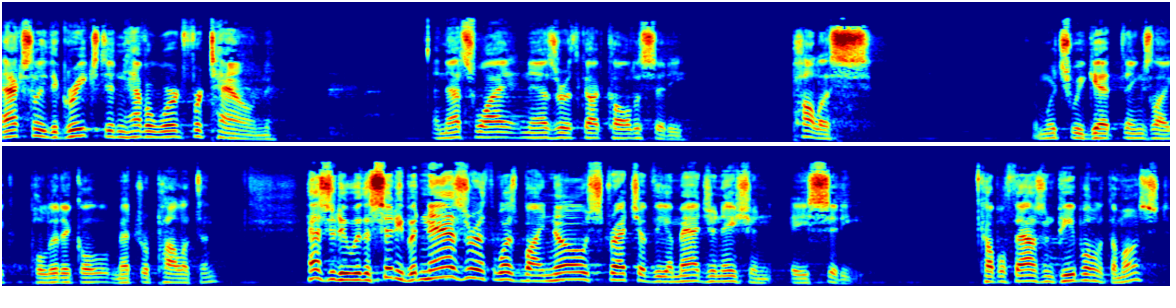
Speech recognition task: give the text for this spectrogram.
Actually, the Greeks didn't have a word for town. And that's why Nazareth got called a city. Polis, from which we get things like political, metropolitan, has to do with a city. But Nazareth was by no stretch of the imagination a city. A couple thousand people at the most.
